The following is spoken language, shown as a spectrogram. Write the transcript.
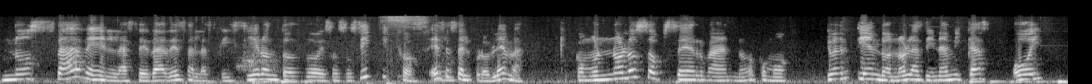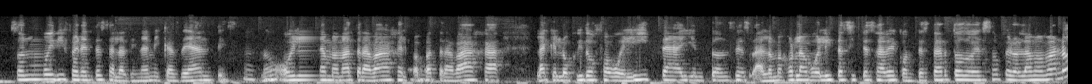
no saben las edades a las que hicieron todo eso sus hijos. Sí. Ese es el problema como no los observan, ¿no? Como yo entiendo, ¿no? Las dinámicas hoy son muy diferentes a las dinámicas de antes, ¿no? Hoy la mamá trabaja, el papá trabaja, la que lo cuidó fue abuelita y entonces a lo mejor la abuelita sí te sabe contestar todo eso, pero la mamá no.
